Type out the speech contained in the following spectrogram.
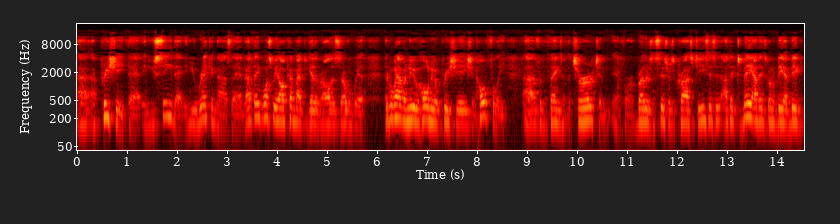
uh, appreciate that and you see that and you recognize that. And I think once we all come back together when all this is over with, then we're going to have a new, whole new appreciation, hopefully, uh, for the things of the church and, and for our brothers and sisters across Jesus. I think, to me, I think it's going to be a big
